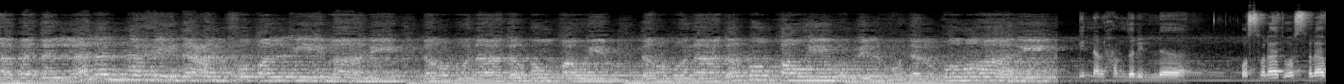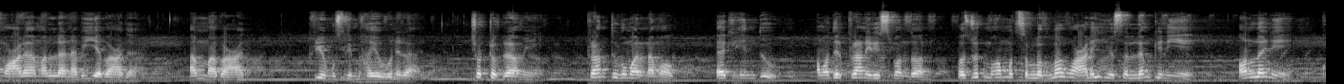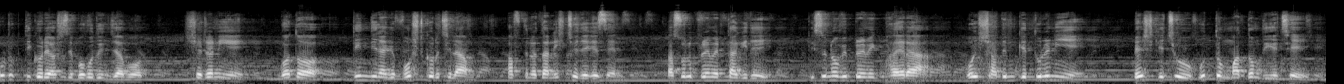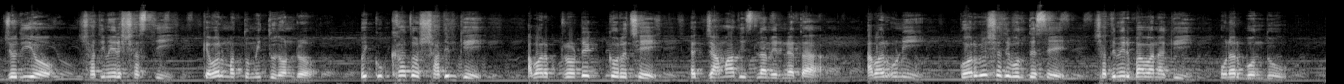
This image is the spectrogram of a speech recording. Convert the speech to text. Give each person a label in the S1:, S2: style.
S1: أبدا لن نحيد عن خطى الإيمان دربنا درب قويم دربنا درب قويم بالهدى القرآني
S2: إن الحمد لله والصلاة والسلام على من لا نبي بعد আম্মা বাদ প্রিয় মুসলিম ভাই ও বোনেরা চট্টগ্রামে প্রান্তকুমার নামক এক হিন্দু আমাদের প্রাণীর স্পন্দন হজরত মোহাম্মদ সাল্লাহ আলহিহাসাল্লামকে নিয়ে অনলাইনে কটুক্তি করে আসছে বহুদিন যাবৎ সেটা নিয়ে গত তিন দিন আগে পোস্ট করেছিলাম আপনারা তা নিশ্চয়ই দেখেছেন। রাসুল প্রেমের তাগিদে কিছু নবী প্রেমিক ভাইরা ওই সাতিমকে তুলে নিয়ে বেশ কিছু উত্তম মাধ্যম দিয়েছে। যদিও সাতিমের শাস্তি কেবলমাত্র মৃত্যুদণ্ড। ওই কুখ্যাত সাতিমকে আবার প্রটেক্ট করেছে এক জামাত ইসলামের নেতা। আবার উনি গর্বের সাথে বলতেছে সাতিমের বাবা নাকি ওনার বন্ধু।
